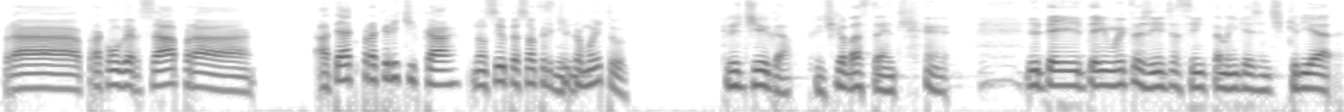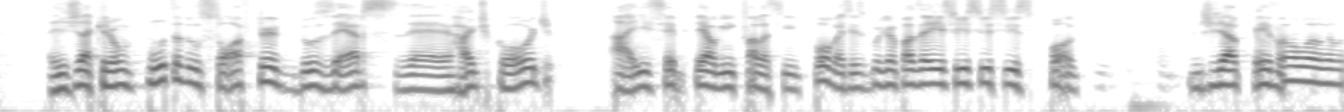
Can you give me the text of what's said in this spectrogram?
Para conversar, para até para criticar. Não sei, o pessoal critica Sim. muito? Critica, critica bastante. e tem, tem muita gente assim também que a gente cria. A gente já criou um puta de um software do zero, é, hard code. Aí sempre tem alguém que fala assim, pô, mas vocês podiam fazer isso, isso, isso, isso. Pô, a gente já fez um,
